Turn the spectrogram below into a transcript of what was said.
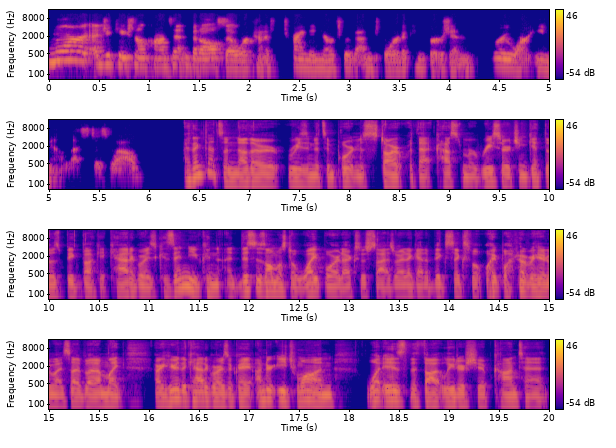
more educational content, but also we're kind of trying to nurture them toward a conversion through our email list as well. I think that's another reason it's important to start with that customer research and get those big bucket categories because then you can. Uh, this is almost a whiteboard exercise, right? I got a big six foot whiteboard over here to my side, but I'm like, all right, here are the categories. Okay, under each one, what is the thought leadership content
